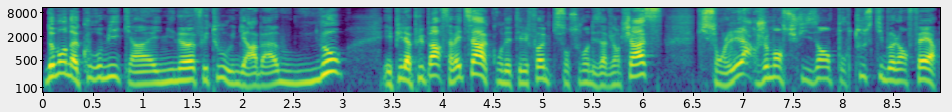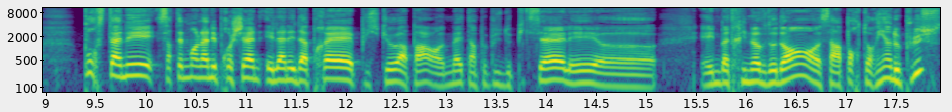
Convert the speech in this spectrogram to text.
Demande à Kurumi qui a un Mi 9 et tout, il dira bah non. Et puis la plupart, ça va être ça, qui ont des téléphones qui sont souvent des avions de chasse, qui sont largement suffisants pour tout ce qu'ils veulent en faire pour cette année, certainement l'année prochaine et l'année d'après, puisque à part euh, mettre un peu plus de pixels et, euh, et une batterie neuve dedans, euh, ça apporte rien de plus.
